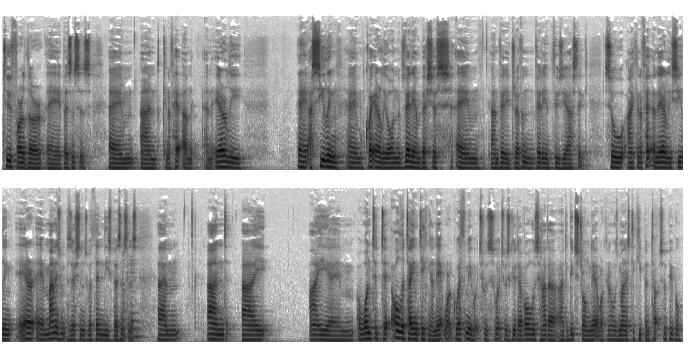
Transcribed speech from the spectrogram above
two further uh, businesses um, and kind of hit an, an early uh, a ceiling um, quite early on. I was very ambitious um, and very driven, very enthusiastic. So I kind of hit an early ceiling, air, uh, management positions within these businesses. Okay. Um, and I, I, um, I wanted to all the time taking a network with me, which was which was good. I've always had a had a good strong network, and always managed to keep in touch with people.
